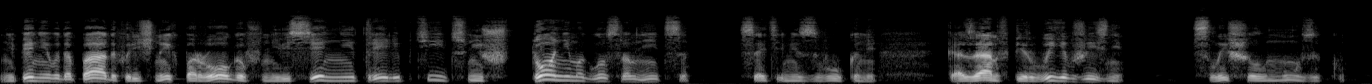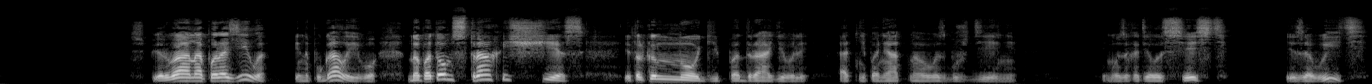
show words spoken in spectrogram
ни пение водопадов и речных порогов, ни весенние трели птиц, ничто не могло сравниться с этими звуками. Казан впервые в жизни слышал музыку. Сперва она поразила и напугала его, но потом страх исчез — и только ноги подрагивали от непонятного возбуждения. Ему захотелось сесть и завыть,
